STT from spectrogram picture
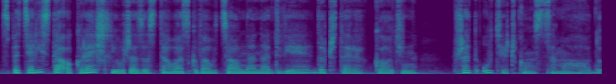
specjalista określił, że została zgwałcona na dwie do czterech godzin przed ucieczką z samochodu.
